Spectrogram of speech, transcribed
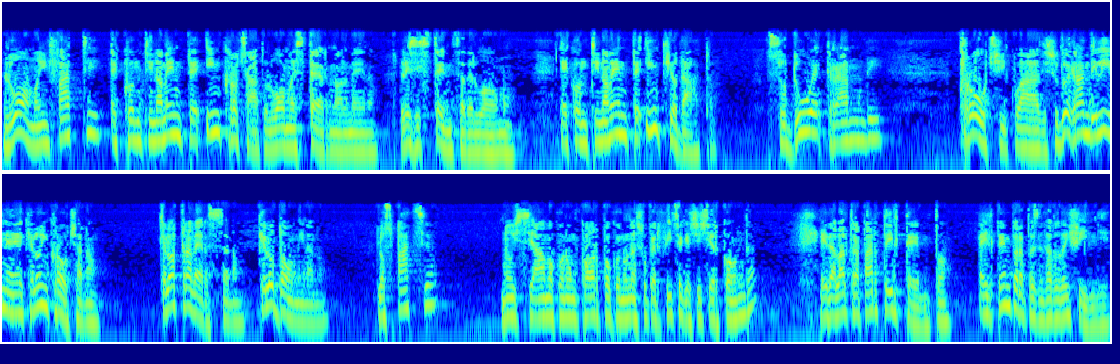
L'uomo infatti è continuamente incrociato, l'uomo esterno almeno, l'esistenza dell'uomo, è continuamente inchiodato su due grandi croci quasi, su due grandi linee che lo incrociano, che lo attraversano, che lo dominano. Lo spazio noi siamo con un corpo, con una superficie che ci circonda e dall'altra parte il tempo. E il tempo è rappresentato dai figli,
